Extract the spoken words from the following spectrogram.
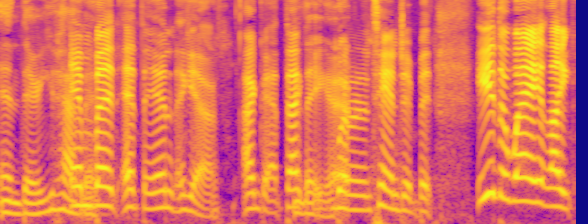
and there you have and it. And but at the end yeah i got that went on a tangent but either way like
